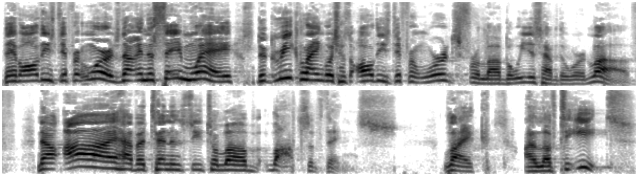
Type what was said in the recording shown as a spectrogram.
they have all these different words. Now, in the same way, the Greek language has all these different words for love, but we just have the word love. Now, I have a tendency to love lots of things. Like, I love to eat.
